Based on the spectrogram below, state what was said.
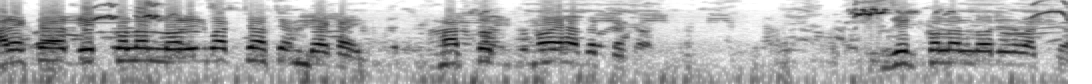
আর একটা রেড কালার লরির বাচ্চা আছে আমি দেখাই। মাত্র নয় হাজার টাকা। রেড কালার লরির বাচ্চা।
